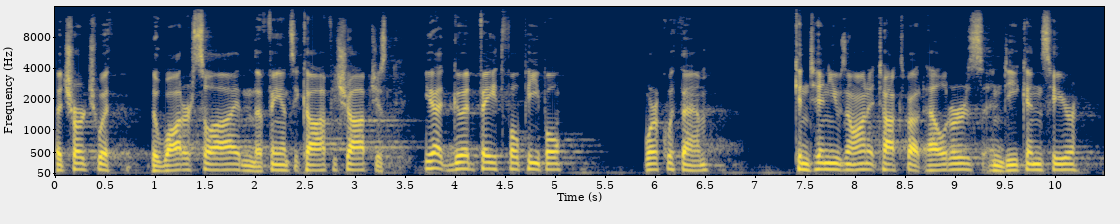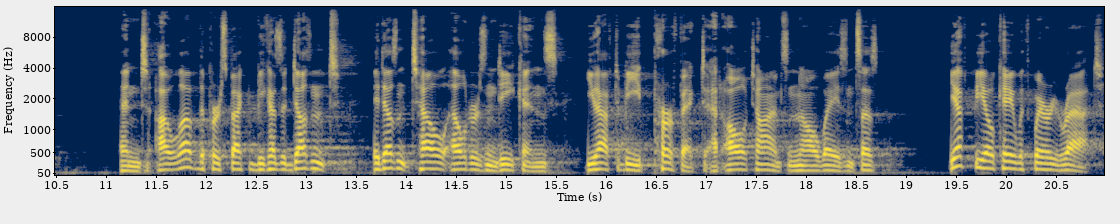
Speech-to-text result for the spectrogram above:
the church with the water slide and the fancy coffee shop. Just, you had good, faithful people. Work with them. Continues on, it talks about elders and deacons here. And I love the perspective because it doesn't, it doesn't tell elders and deacons you have to be perfect at all times and in all ways. And says you have to be okay with where you're at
